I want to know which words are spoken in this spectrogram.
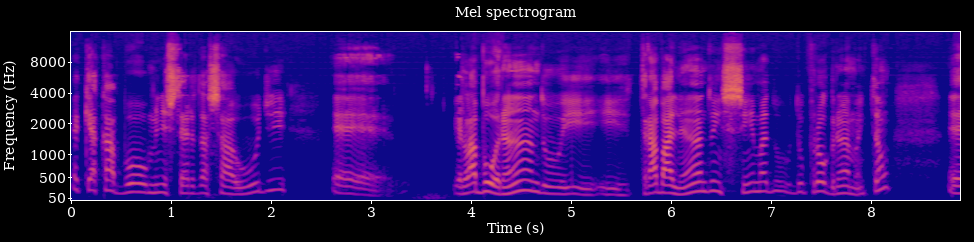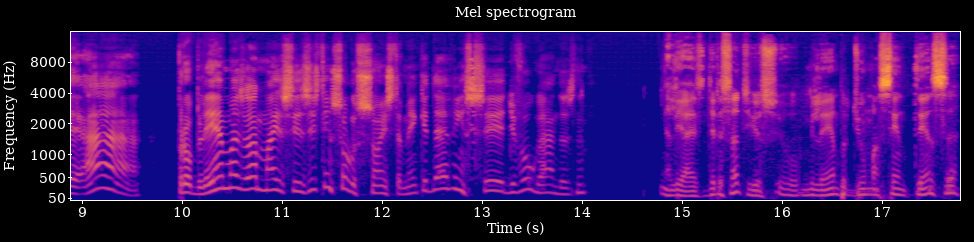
é que acabou o Ministério da Saúde é, elaborando e, e, trabalhando em cima do, do programa. Então, é, há problemas, mas existem soluções também que devem ser divulgadas. Né? Aliás, interessante isso. Eu me lembro de uma sentença,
